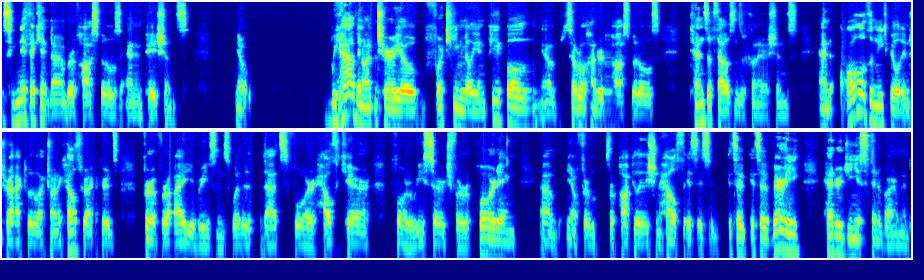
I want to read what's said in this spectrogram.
significant number of hospitals and patients. You know, we have in Ontario 14 million people, you know, several hundred hospitals, tens of thousands of clinicians, and all of them need to be able to interact with electronic health records for a variety of reasons, whether that's for healthcare, for research, for reporting, um, you know, for, for population health. It's, it's, it's, a, it's a very heterogeneous environment,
